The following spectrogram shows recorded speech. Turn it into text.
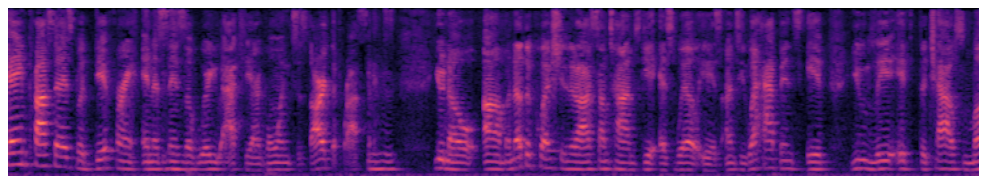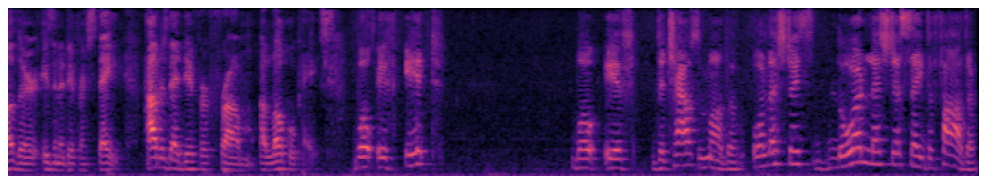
same process but different in a sense mm-hmm. of where you actually are going to start the process mm-hmm. You know um, another question that i sometimes get as well is auntie what happens if you live if the child's mother is in a different state how does that differ from a local case? Well, if it, well, if the child's mother, or let's just, Lord, let's just say the father,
